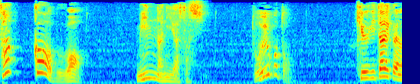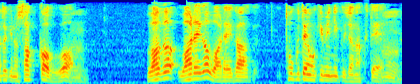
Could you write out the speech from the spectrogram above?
サッカー部は、みんなに優しい。どういうこと？球技大会の時のサッカー部は、うん。我が、我が我が得点を決めに行くじゃなくて、うん。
